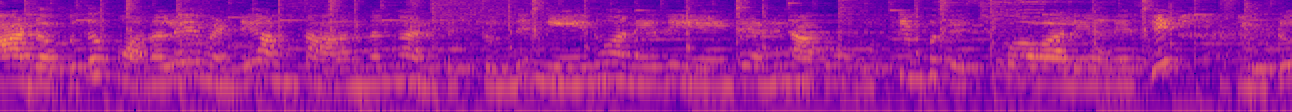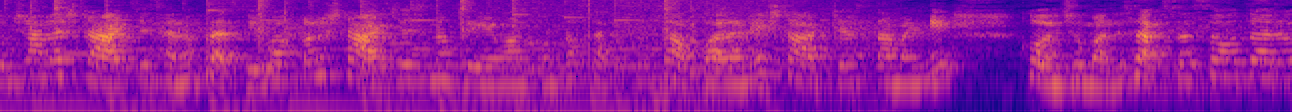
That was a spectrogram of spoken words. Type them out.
ఆ డబ్బుతో కొనలేమండి. అంత ఆనందంగా అనిపిస్తుంది. నేను అనేది ఏంటి అని నాకు ఒక గుర్తింపు తెచ్చుకోవాలి అనేసి యూట్యూబ్ ఛానల్ స్టార్ట్ చేశాను. ప్రతి ఒక్కరు స్టార్ట్ చేసినప్పుడు ఏమనుకుంటా సక్సెస్ అవ్వాలనే స్టార్ట్ చేస్తామండి. కొంచెం మంది సక్సెస్ అవుతారు.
